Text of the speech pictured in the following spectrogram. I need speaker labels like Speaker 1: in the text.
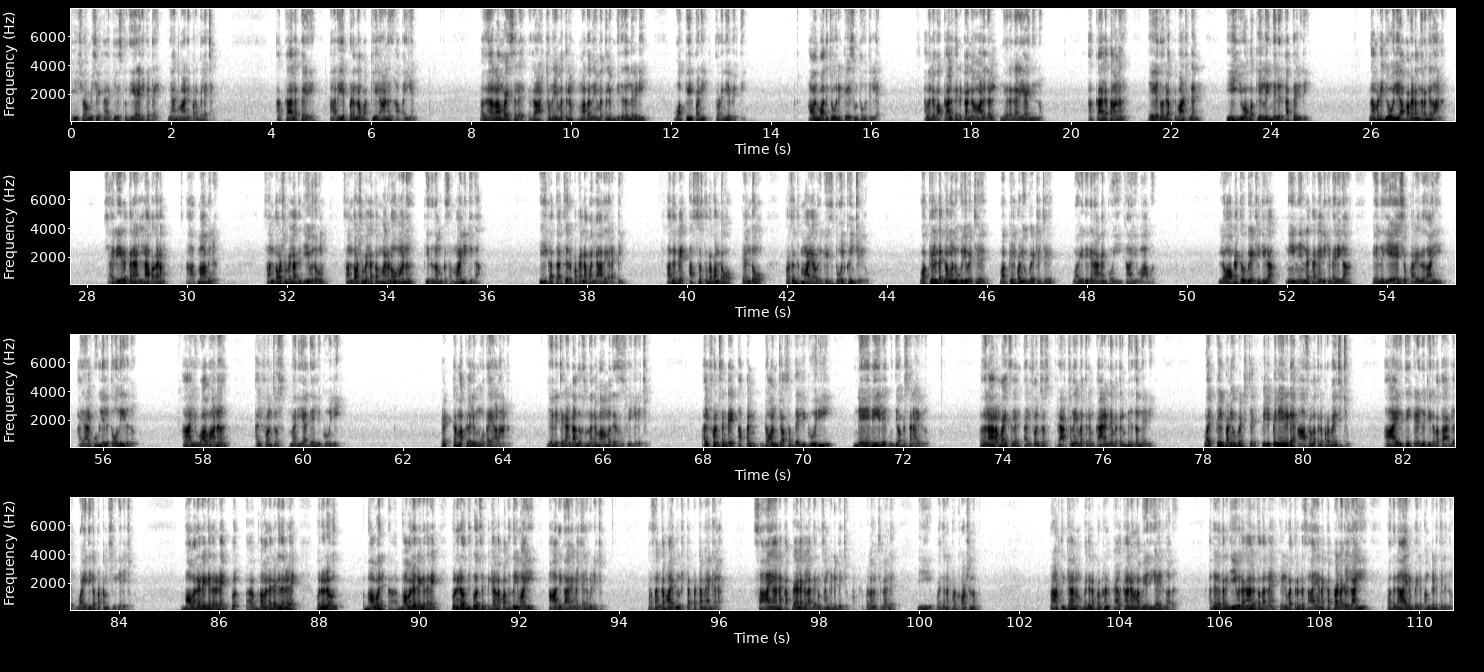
Speaker 1: ഈശോ മിശിഹാക്കി സ്തുതിയായിരിക്കട്ടെ. ഞാൻ മാണിപ്പറമ്പിലച്ചൻ അക്കാലത്തെ അറിയപ്പെടുന്ന വക്കീലാണ് ആ പയ്യൻ. പതിനാറാം വയസ്സിൽ രാഷ്ട്ര നിയമത്തിലും മത നിയമത്തിലും ബിരുദം നേടി വക്കീൽ പണി തുടങ്ങിയ വ്യക്തി. അവൻ വാദിച്ച ഒരു കേസും തോറ്റില്ല. അവന്റെ വക്കാലത്ത് കിട്ടാൻ ആളുകൾ നിരനിരയായി നിന്നു. അക്കാലത്താണ് ഏതൊരു അഭിഭാഷകൻ ഈ യുവ വക്കീലിന് ഇങ്ങനെയൊരു കത്തെഴുതി. നമ്മുടെ ജോലി അപകടം നിറഞ്ഞതാണ്. ശരീരത്തിനല്ല അപകടം. ആത്മാവിന്. സന്തോഷമില്ലാത്ത ജീവിതവും സന്തോഷമില്ലാത്ത മരണവുമാണ് ഇത് നമുക്ക് സമ്മാനിക്കുക. ഈ കത്ത് ചെറുപ്പക്കാരനെ വല്ലാതെ ഇരട്ടി. അതിന്റെ അസ്വസ്ഥത കൊണ്ടോ എന്തോ പ്രസിദ്ധമായ ഒരു കേസ് തോൽക്കുകയും ചെയ്തു. വക്കീലിന്റെ ഗൗൺ ഊരി വെച്ച് വക്കീൽ പണി ഉപേക്ഷിച്ച് വൈദികനാകാൻ പോയി ആ യുവാവ്. ലോകത്തെ ഉപേക്ഷിക്കുക നീ നിന്നെ തന്നെ എനിക്ക് തരിക എന്ന് യേശു പറയുന്നതായി അയാൾക്കുള്ളിൽ തോന്നിയിരുന്നു. ആ യുവാവാണ് അൽഫോൻസോസ് മരിയ ദെ ലിഗൂരി. എട്ട് മക്കളിലും മൂത്തയാളാണ്. ജനിച്ച് രണ്ടാം ദിവസം തന്നെ മാമദേശം സ്വീകരിച്ചു. അൽഫോൺസിന്റെ അപ്പൻ ഡോൺ ജോസഫ് ദെ ലിഗൂരി നേവിയിൽ ഉദ്യോഗസ്ഥനായിരുന്നു. പതിനാറാം വയസ്സിൽ അൽഫോൺസസ് രാഷ്ട്ര നിയമത്തിലും കാനൻ നിയമത്തിലും ബിരുദം നേടി. വൈക്കിൽ പണി ഉപേക്ഷിച്ച് ഫിലിപ്പിനേരിയുടെ ആശ്രമത്തിൽ പ്രവേശിച്ചു. ആയിരത്തി എഴുന്നൂറ്റി ഇരുപത്തി ആറിൽ വൈദിക പട്ടം സ്വീകരിച്ചു. ഭവനരഹിതരുടെ ഭവനരഹിതരുടെ പുനര ഭവന ഭവനരഹിതരെ പുനരുദ്ധിവസിപ്പിക്കാനുള്ള പദ്ധതിയുമായി ആദ്യകാലങ്ങൾ ചെലവഴിച്ചു. പ്രസംഗമായിരുന്നു ഇഷ്ടപ്പെട്ട മേഖല. സായാഹ്ന കപ്പേളകൾ അദ്ദേഹം സംഘടിപ്പിച്ചു. കപ്പേള എന്ന് വെച്ചാൽ ഈ വചനപ്രഘോഷണം. പ്രാർത്ഥിക്കാനും വചനപ്രഘോഷണം കേൾക്കാനുമുള്ള വേദിയായിരുന്നു അത്. അദ്ദേഹത്തിന്റെ ജീവിതകാലത്ത് തന്നെ എഴുപത്തിരണ്ട് സായാഹ്ന കപ്പേളകളിലായി പതിനായിരം പേര് പങ്കെടുത്തിരുന്നു.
